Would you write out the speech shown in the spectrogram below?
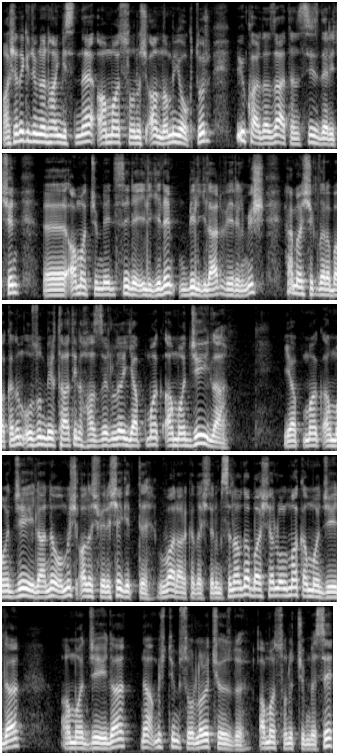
Aşağıdaki cümlenin hangisinde amaç sonuç anlamı yoktur? Yukarıda zaten sizler için e, amaç cümlesiyle ilgili bilgiler verilmiş. Hemen şıklara bakalım. Uzun bir tatil hazırlığı yapmak amacıyla yapmak amacıyla ne olmuş? Alışverişe gitti. Var arkadaşlarım. Sınavda başarılı olmak amacıyla amacıyla ne yapmış? Tüm soruları çözdü. Amaç sonuç cümlesi.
